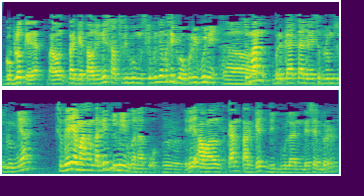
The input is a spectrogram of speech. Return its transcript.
goblok ya tahun target tahun ini seratus ribu meskipun dia masih dua puluh ribu nih. Oh. cuman berkaca dari sebelum sebelumnya sebenarnya yang masang target Mimi bukan aku. Hmm. jadi awal kan target di bulan Desember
